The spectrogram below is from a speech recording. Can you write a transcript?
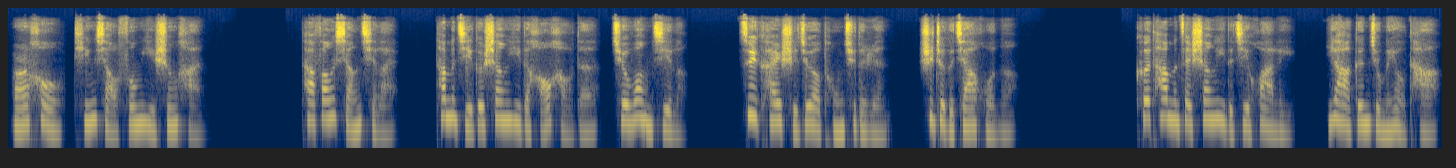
而后听小风一声喊，他方想起来，他们几个商议的好好的，却忘记了最开始就要同去的人是这个家伙呢。可他们在商议的计划里，压根就没有他。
